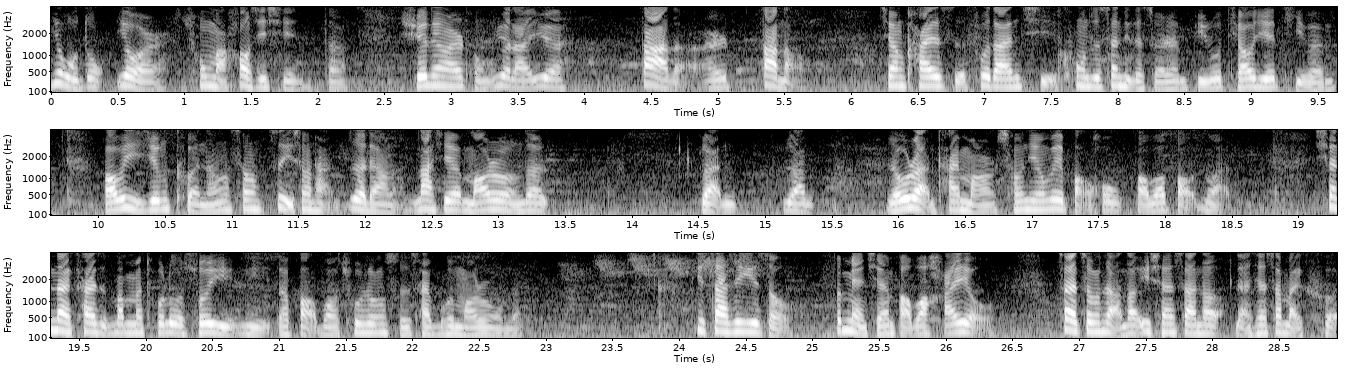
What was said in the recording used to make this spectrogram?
幼动幼儿，充满好奇心的学龄儿童，越来越。大的而大脑将开始负担起控制身体的责任，比如调节体温。宝宝已经可能生自己生产热量了。那些毛茸茸的软软柔软胎毛曾经为保护宝宝保暖，现在开始慢慢脱落，所以你的宝宝出生时才不会毛茸茸的。第三十一周，分娩前宝宝还有。再增长到一千三到两千三百克，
